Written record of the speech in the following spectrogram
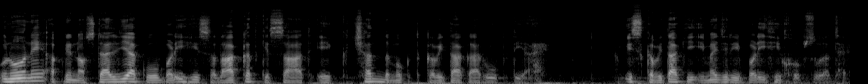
उन्होंने अपने नॉस्टैल्जिया को बड़ी ही सदाकत के साथ एक छंद मुक्त कविता का रूप दिया है। इस कविता की इमेजरी बड़ी ही खूबसूरत है।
